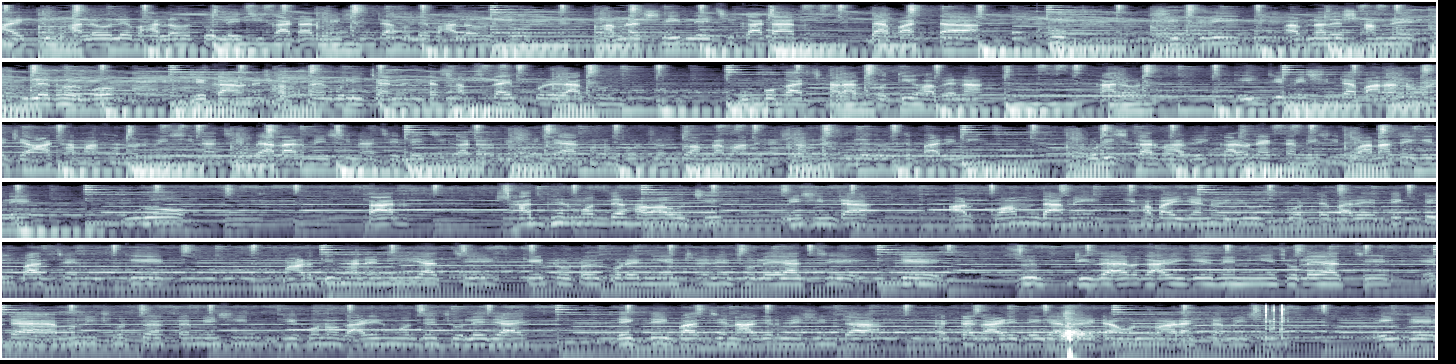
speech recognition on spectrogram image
আর একটু ভালো হলে ভালো হতো, লেচি কাটার মেশিনটা হলে ভালো হতো। আমরা সেই লেচি কাটার ব্যাপারটা খুব শীঘ্রই আপনাদের সামনে তুলে ধরবো। যে কারণে সবসময় বলি, চ্যানেলটা সাবস্ক্রাইব করে রাখুন। উপকার ছাড়া ক্ষতি হবে না। কারণ এই যে মেশিনটা বানানো হয়েছে, আঠা মাখানোর মেশিন আছে, বেলার মেশিন আছে, লেচি কাটার মেশিনটা এখনও পর্যন্ত আমরা মানুষের সামনে তুলে ধরতে পারিনি পরিষ্কারভাবে। কারণ একটা মেশিন বানাতে গেলে পুরো তার সাধ্যের মধ্যে হওয়া উচিত মেশিনটা আর কম দামে সবাই যেন ইউজ করতে পারে। দেখতেই পাচ্ছেন কে মারুতি ভ্যানে নিয়ে যাচ্ছে, কে টোটোয় করে নিয়ে ট্রেনে চলে যাচ্ছে, কে সুইফট ডিজায়ার গাড়ি কিনে নিয়ে চলে যাচ্ছে। এটা এমনই ছোট্ট একটা মেশিন যে কোনো গাড়ির মধ্যে চলে যায়। দেখতেই পাচ্ছেন আগের মেশিনটা একটা গাড়িতে গেল, এটা অন্য আর একটা মেশিন এই যে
